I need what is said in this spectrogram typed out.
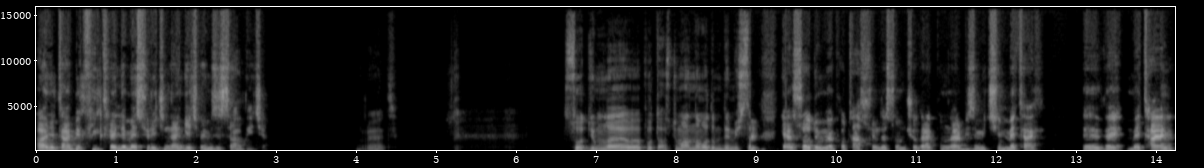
adeta bir filtreleme sürecinden geçmemizi sağlayacak. Evet. Sodyumla potasyumu anlamadım demiştim. Yani sodyum ve potasyum da sonuç olarak bunlar bizim için metal. E, ve metal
